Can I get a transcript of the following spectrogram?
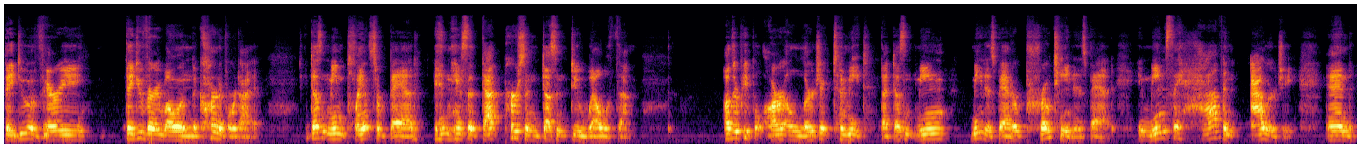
they do a very they do very well on the carnivore diet. It doesn't mean plants are bad. It means that that person doesn't do well with them. Other people are allergic to meat. That doesn't mean meat is bad or protein is bad. It means they have an allergy. And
